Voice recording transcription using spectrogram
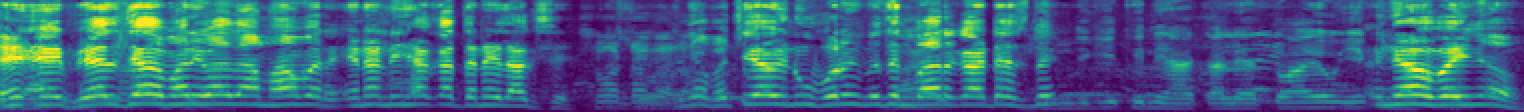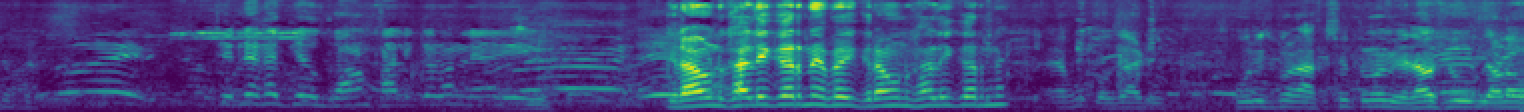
એ- એ એ ફેલ છે મારી વાત આમ હાવર એના નિહાકા તને લાગશે. અહીંયા વચ્ચે આવીને ઊભો ભરું બધાને બહાર કાઢે છે તે. જિંદગીથી ને લેતો આવ્યો આવો ભાઈ અહીંયા ગ્રાઉન્ડ ખાલી કરને ભાઈ ગ્રાઉન્ડ ખાલી કરને. પોલીસમાં તમે મેળવશો ગાડો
